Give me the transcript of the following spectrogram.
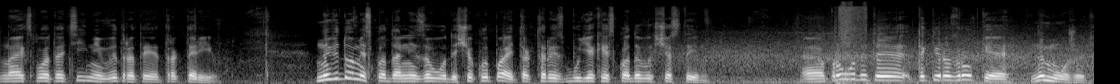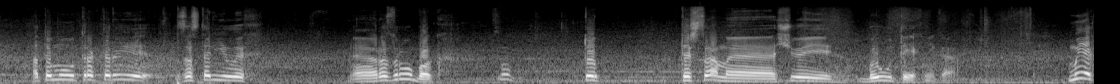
на експлуатаційні витрати тракторів. Невідомі складальні заводи, що клепають трактори з будь-яких складових частин, е, проводити такі розробки не можуть. А тому трактори застарілих е, розробок, ну, то те ж саме, що і БУ техніка. Ми, як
